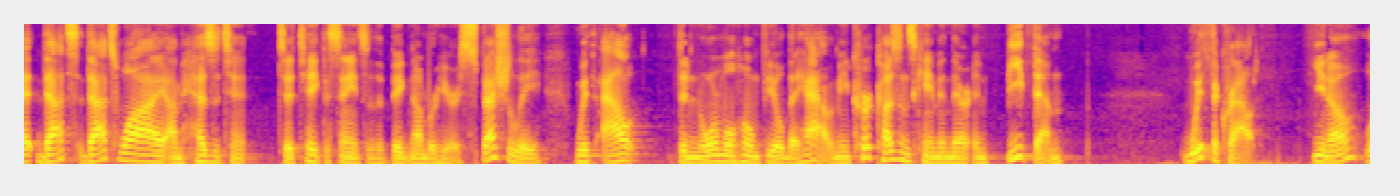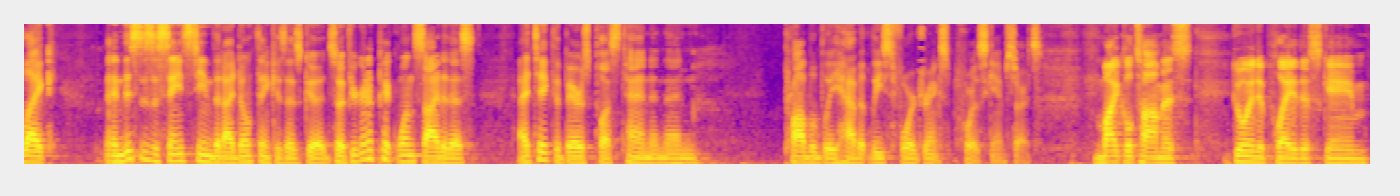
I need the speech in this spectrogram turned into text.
Uh, that's that's why I'm hesitant to take the Saints as a big number here, especially without the normal home field they have. I mean, Kirk Cousins came in there and beat them with the crowd, you know? Like, and this is a Saints team that I don't think is as good. So if you're going to pick one side of this, I'd take the Bears plus 10 and then probably have at least four drinks before this game starts. Michael Thomas going to play this game.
